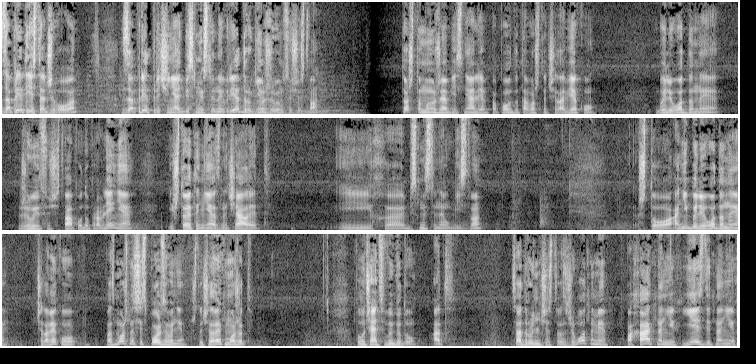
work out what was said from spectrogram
Запрет есть от живого. Запрет причинять бессмысленный вред другим живым существам. То, что мы уже объясняли по поводу того, что человеку были отданы живые существа под управление, и что это не означает их э, бессмысленное убийство, что они были отданы человеку возможность использования, что человек может получать выгоду от сотрудничества с животными, пахать на них, ездить на них,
